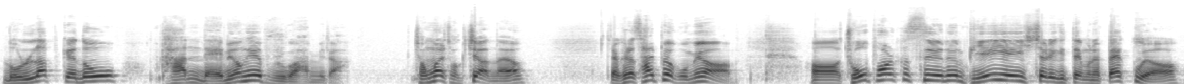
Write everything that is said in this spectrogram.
놀랍게도 단 4명에 불과합니다. 정말 적지 않나요? 자, 그래서 살펴보면 어, 조 펄크스는 BAA 시절이기 때문에 뺐고요.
